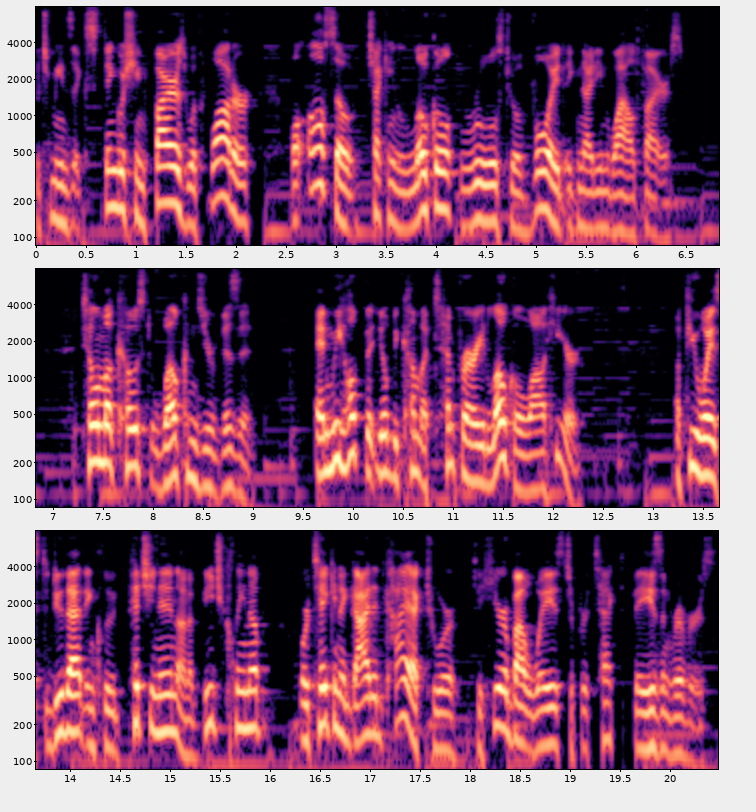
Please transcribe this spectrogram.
which means extinguishing fires with water while also checking local rules to avoid igniting wildfires. Tillamook Coast welcomes your visit, and we hope that you'll become a temporary local while here. A few ways to do that include pitching in on a beach cleanup or taking a guided kayak tour to hear about ways to protect bays and rivers.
